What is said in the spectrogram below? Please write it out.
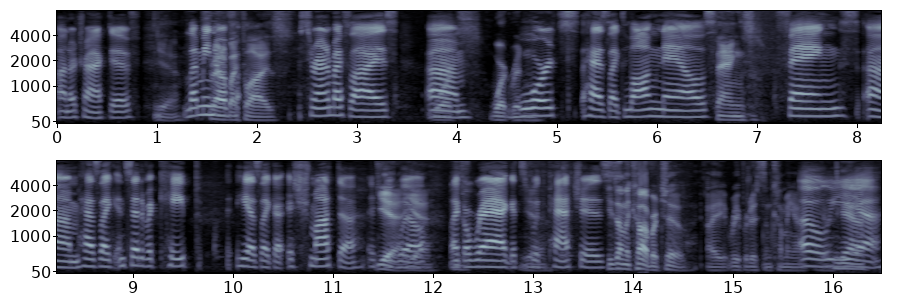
unattractive. yeah. let me know Surrounded by flies, Surrounded by flies. Um, warts, wart-ridden, warts has like long nails, fangs. fangs. Um, has like instead of a cape, he has like a ishmata, if Yeah, you will, yeah. like a rag. It's yeah. with patches. He's on the cover too. I reproduced him coming out. oh here. yeah.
